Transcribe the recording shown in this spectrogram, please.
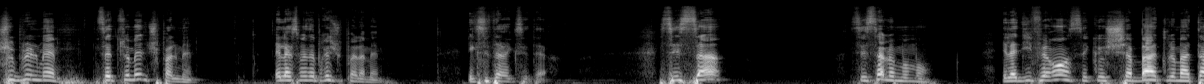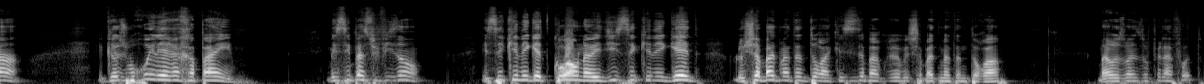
Je suis plus le même. Cette semaine, je suis pas le même. Et la semaine après, je suis pas la même. Etc. etc. C'est ça. C'est ça le moment. Et la différence, c'est que Shabbat le matin, que je il est Rechapaim. Mais c'est pas suffisant. Et c'est Keneged quoi On avait dit c'est Keneged le Shabbat Matan Torah. Qu'est-ce qui s'est pas après le Shabbat Matan Torah? Malheureusement, ils ont fait la faute.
